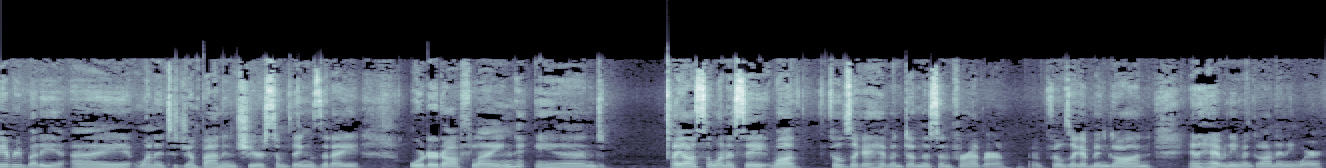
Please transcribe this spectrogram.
Hey everybody, I wanted to jump on and share some things that I ordered offline and I also want to say, well, it feels like I haven't done this in forever. It feels like I've been gone and I haven't even gone anywhere.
